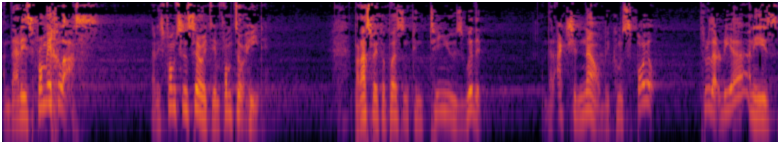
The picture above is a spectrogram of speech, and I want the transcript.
And that is from ikhlas. That is from sincerity and from tawheed. But as for if a person continues with it, and that action now becomes spoiled through that riyah, and he's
